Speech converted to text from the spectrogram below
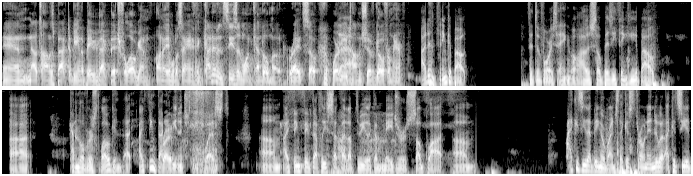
and now Tom's back to being a baby back bitch for Logan, unable to say anything. Kind of in season one Kendall mode, right? So where yeah. do Tom and Shiv go from here? I didn't think about the divorce angle. I was so busy thinking about uh, Kendall versus Logan that I think that right. could be an interesting twist. Um, I think they've definitely set that up to be like a major subplot. Um, I could see that being a wrench that gets thrown into it. I could see it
